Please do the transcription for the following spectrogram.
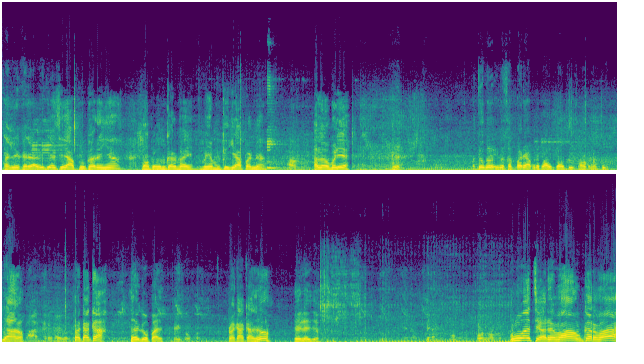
ફાઇનલી ઘરે આવી ગયા છે આપણું ઘર અહીંયા. આપણે ઓમકારભાઈ અહીંયા મૂકી ગયા આપણને. હલો મળીએ. બધું ઘર સફારી આપણે બાજુથી ખાવા ચાલો આપણા કાકા જય ગોપાલ. આપણા કાકા છો લઈ લેજો. હું વાત છે? અરે વાહ ઓમકાર વાહ.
